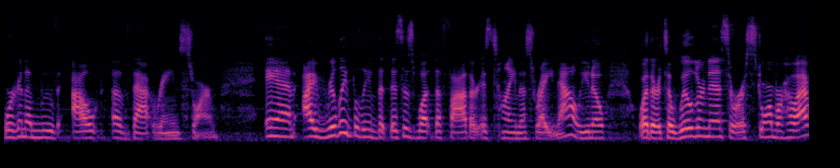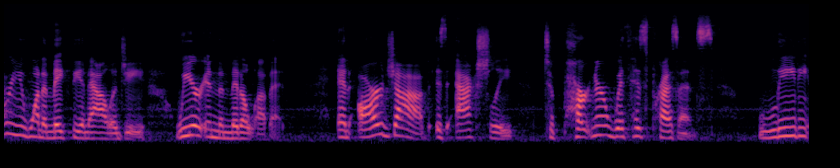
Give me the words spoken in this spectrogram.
we're going to move out of that rainstorm. And I really believe that this is what the Father is telling us right now. You know, whether it's a wilderness or a storm or however you want to make the analogy, we are in the middle of it. And our job is actually to partner with His presence, leading,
